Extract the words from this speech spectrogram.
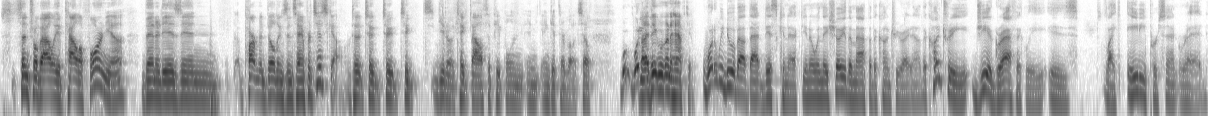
s- Central Valley of California than it is in apartment buildings in San Francisco to, to, to, to you know take ballots of people and, and, and get their votes. So, What- what do but you I think we're going to have to. What do we do about that disconnect? You know, when they show you the map of the country right now, the country geographically is like 80% red.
